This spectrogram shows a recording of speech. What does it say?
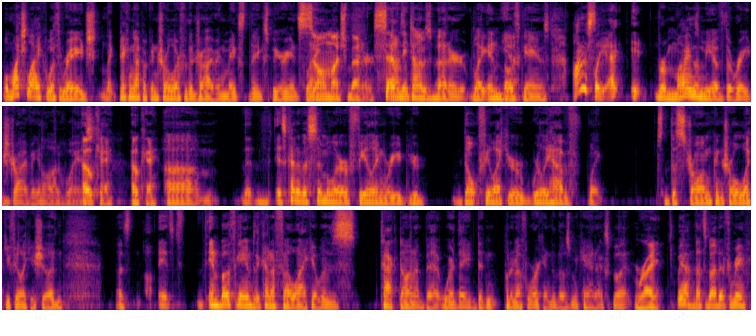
well, much like with Rage, like picking up a controller for the driving makes the experience like so much better. 70 times better, like in both games. Honestly, I- it reminds me of the Rage driving in a lot of ways. Okay. Okay. Um, that it's kind of a similar feeling where you you don't feel like you really have like the strong control like you feel like you should. That's it's in both games. It kind of felt like it was tacked on a bit where they didn't put enough work into those mechanics. But, right. but yeah, that's about it for me.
